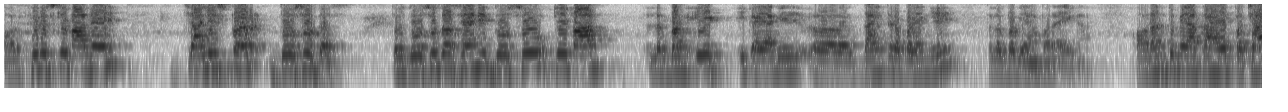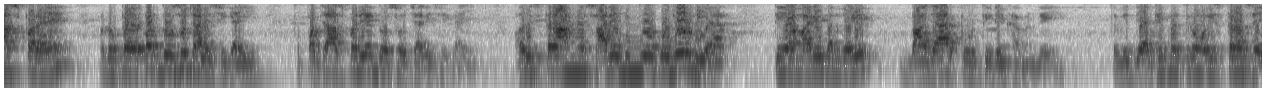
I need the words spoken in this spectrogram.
और फिर उसके बाद है 40 पर 210 तो 210 यानी 200 के बाद लगभग एक इकाई आगे दाई तरफ़ बढ़ेंगे तो लगभग यहाँ पर आएगा। और अंत में आता है 50 पर है, रुपए पर 240 इकाई। तो 50 पर ये 240 इकाई। और इस तरह हमने सारे बिंदुओं को जोड़ दिया तो ये हमारी बन गई बाज़ार पूर्ति रेखा बन गई। तो विद्यार्थी मित्रों, इस तरह से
